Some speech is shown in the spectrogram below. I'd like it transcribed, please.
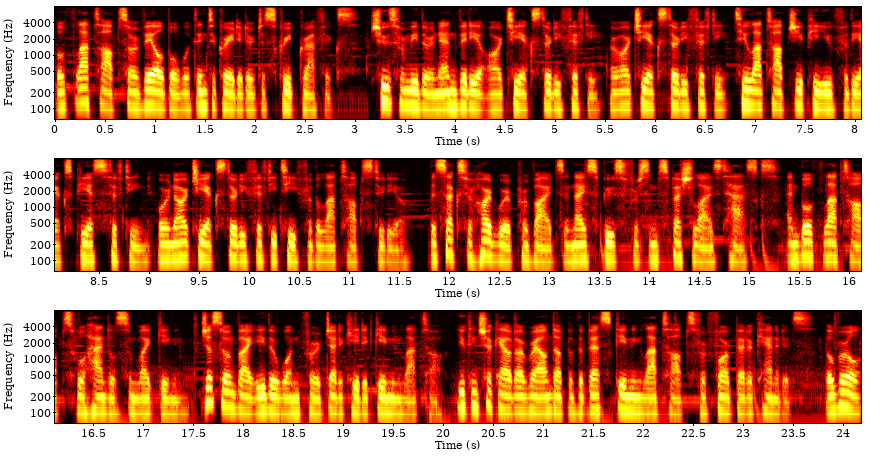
Both laptops are available with integrated or discrete graphics. Choose from either an NVIDIA RTX 3050 or RTX 3050 Ti laptop GPU for the XPS 15 or an RTX 3050 Ti for the laptop studio. This extra hardware provides a nice boost for some specialized tasks, and both laptops will handle some light gaming. Just don't buy either one for a dedicated gaming laptop. You can check out our roundup of the best gaming laptops for far better candidates. Overall,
